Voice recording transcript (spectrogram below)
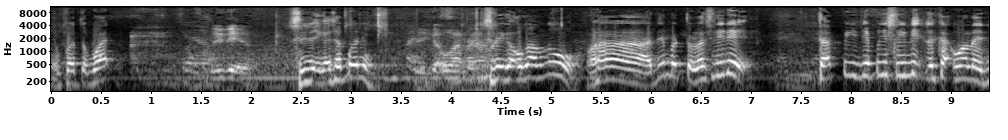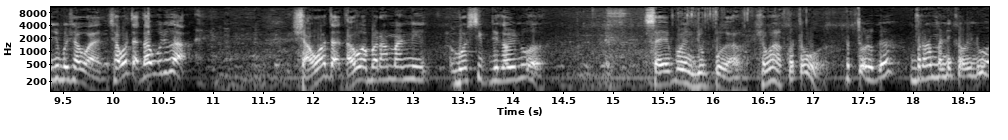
yang patut buat? Selidik Selidik kat siapa ni? Selidik kat orang Selidik kat orang tu. Ha, dia betul lah selidik. Tapi dia pergi selidik dekat orang lain. Dia jumpa Syawal. Syawal tak tahu juga. Syawal tak tahu Abang Rahman ni gosip dia kahwin dua. Saya pun jumpa Syawal kau tahu Betul ke Beraman ni kahwin dua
